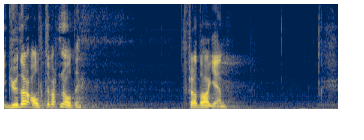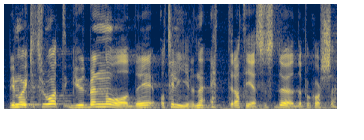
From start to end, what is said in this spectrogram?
Gud har alltid vært nådig. fra dag én. Vi må ikke tro at Gud ble nådig og tilgivende etter at Jesus døde på korset.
